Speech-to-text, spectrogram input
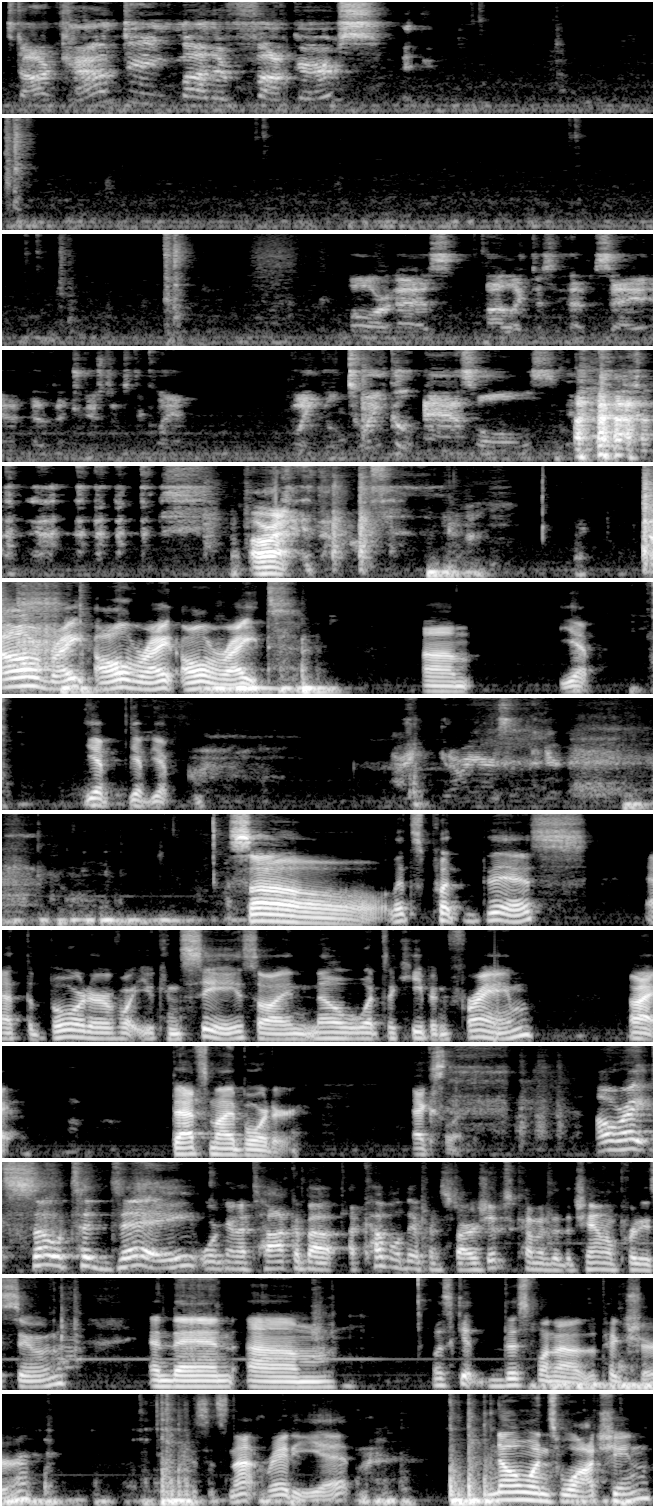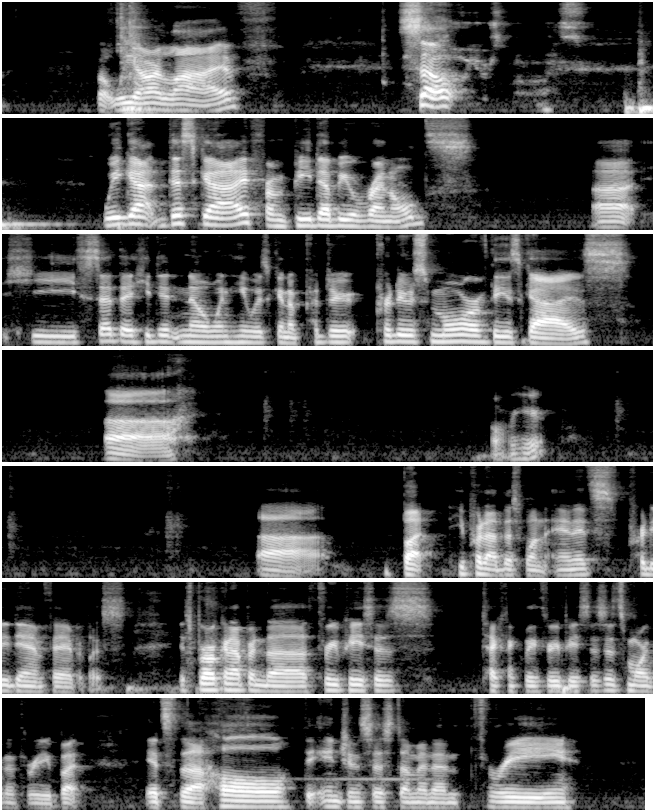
Start counting, motherfuckers. or as I like to have say and have introduced into the clan, twinkle twinkle assholes. All right. All right. All right. All right. Um. Yep. Yep. Yep. Yep. Here. So let's put this at the border of what you can see so I know what to keep in frame. All right. That's my border. Excellent. All right. So today we're going to talk about a couple different starships coming to the channel pretty soon. And then um, let's get this one out of the picture because it's not ready yet. No one's watching, but we are live. So we got this guy from BW Reynolds. Uh, he said that he didn't know when he was going to produ- produce more of these guys. Uh, over here. Uh, but he put out this one, and it's pretty damn fabulous. It's broken up into three pieces, technically three pieces. It's more than three, but it's the hull, the engine system, and then three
